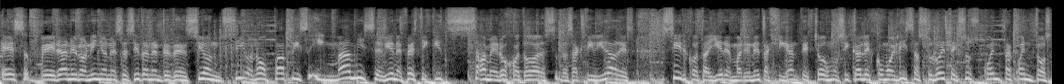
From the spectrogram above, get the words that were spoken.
Es verano y los niños necesitan entretención, sí o no, papis y mamis. Se viene Festi Kids Summer, ojo a todas las actividades: circo, talleres, marionetas gigantes, shows musicales como Elisa Zulueta y sus cuentacuentos,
